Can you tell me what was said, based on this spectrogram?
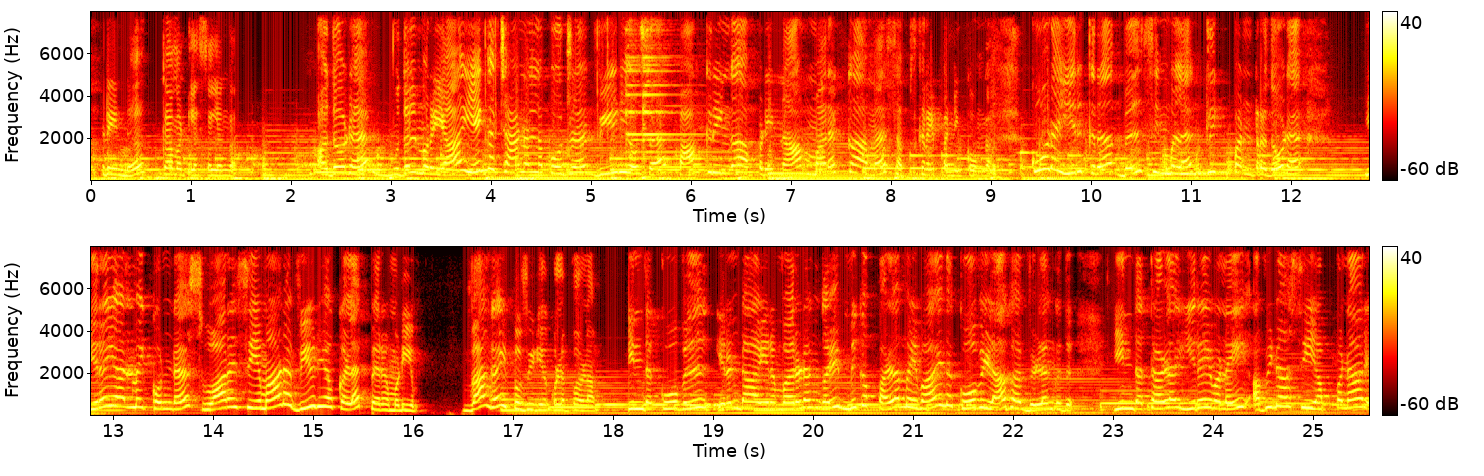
அப்படின்னு கமெண்ட்ல சொல்லுங்க. அதோட முதல் முறையா எங்க சேனல்ல போடுற வீடியோஸை பாக்குறீங்க அப்படின்னா மறக்காம சப்ஸ்கிரைப் பண்ணிக்கோங்க. கூட இருக்கிற பெல் சிம்பிளை கிளிக் பண்றதோட இறையாண்மை கொண்ட சுவாரஸ்யமான வீடியோக்களை பெற முடியும். வாங்க இப்போ வீடியோக்குள்ள போகலாம் இந்த கோவில் இரண்டாயிரம் வருடங்கள் மிக பழமை வாய்ந்த கோவிலாக விளங்குது. இந்த தள இறைவனை அவினாசி அப்பனார்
